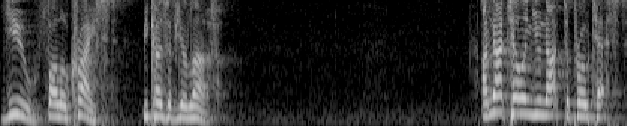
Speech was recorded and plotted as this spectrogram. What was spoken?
you follow Christ because of your love. I'm not telling you not to protest.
